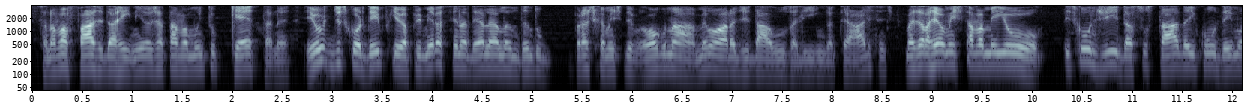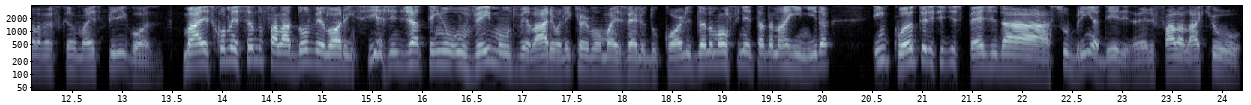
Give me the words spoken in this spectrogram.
essa nova fase da Reinira já tava muito quieta, né? Eu discordei porque a primeira cena dela é ela andando praticamente logo na mesma hora de dar a luz ali, indo até a Alicent, mas ela realmente estava meio escondida, assustada, e com o Daemon ela vai ficando mais perigosa. Mas começando a falar do velório em si, a gente já tem o Vaemond Velaryon ali, que é o irmão mais velho do Corlys, dando uma alfinetada na Rhaenyra, enquanto ele se despede da sobrinha dele, né? Ele fala lá que o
